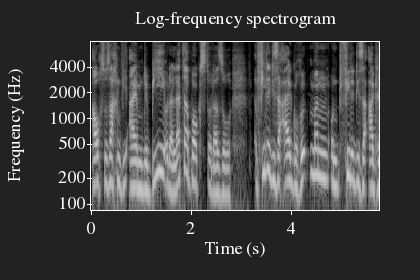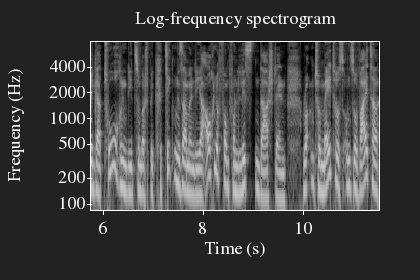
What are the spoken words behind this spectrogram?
auch so Sachen wie IMDb oder Letterboxd oder so viele dieser Algorithmen und viele dieser Aggregatoren, die zum Beispiel Kritiken sammeln, die ja auch eine Form von Listen darstellen, Rotten Tomatoes und so weiter,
